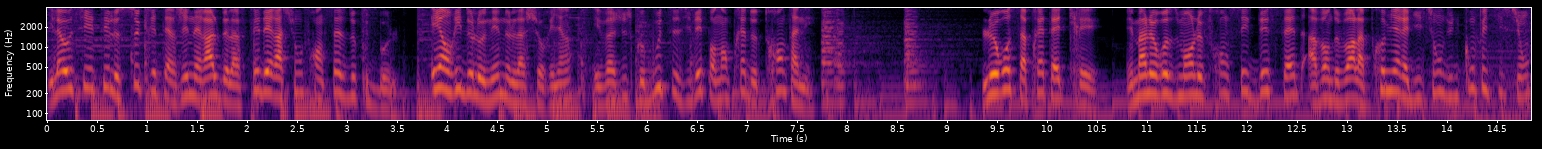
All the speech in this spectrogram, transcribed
Il a aussi été le secrétaire général de la Fédération française de football. Et Henri Delaunay ne lâche rien et va jusqu'au bout de ses idées pendant près de 30 années. L'euro s'apprête à être créé, mais malheureusement le français décède avant de voir la première édition d'une compétition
